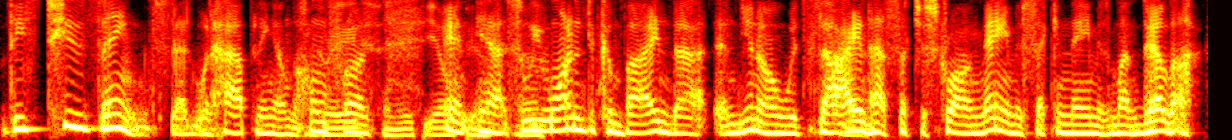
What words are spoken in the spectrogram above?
these two things that were happening on the home Grace front. and Ethiopia, And yeah, so we wanted to combine that. And, you know, with Zion mm. has such a strong name, his second name is Mandela.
